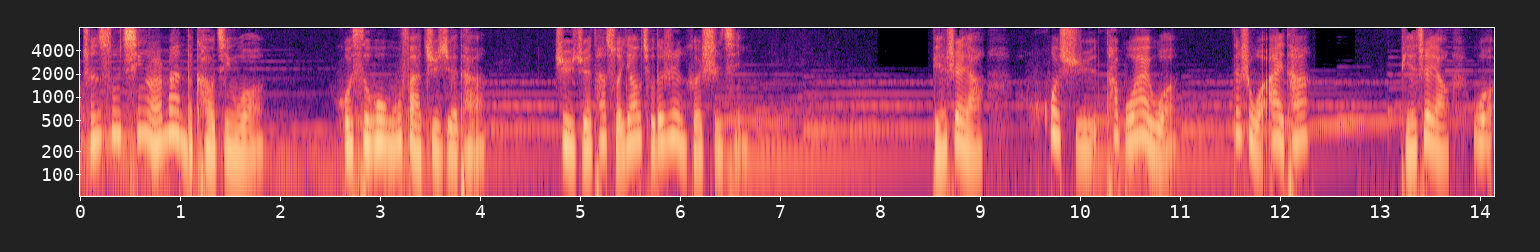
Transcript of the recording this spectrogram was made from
陈苏轻而慢地靠近我，我似乎无法拒绝他，拒绝他所要求的任何事情。别这样，或许他不爱我，但是我爱他。别这样，我……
